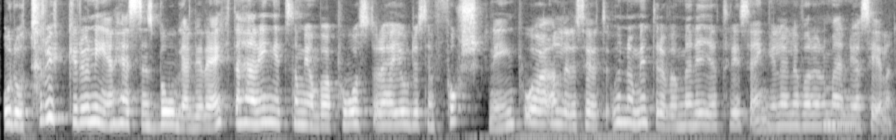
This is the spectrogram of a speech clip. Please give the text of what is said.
Och då trycker du ner hästens bogar direkt. Det här är inget som jag bara påstår. Det här gjordes en forskning på alldeles ut. Undrar om inte det var Maria Therese Engel eller var det de här i Nya Zeeland.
